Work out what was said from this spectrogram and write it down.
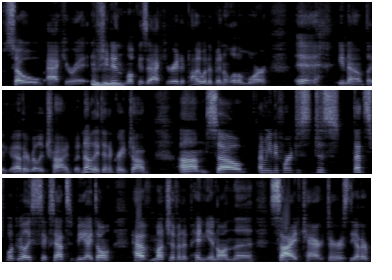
so accurate. If mm-hmm. she didn't look as accurate, it probably would have been a little more, eh, you know, like uh, they really tried. But no, they did a great job. Um, so I mean, if we're just just that's what really sticks out to me. I don't have much of an opinion on the side characters, the other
